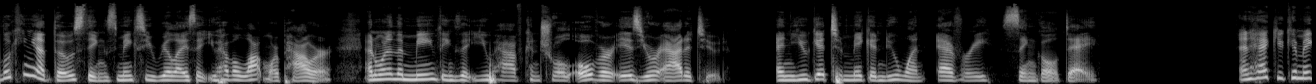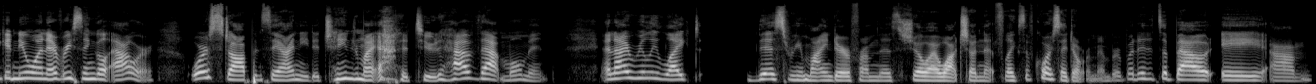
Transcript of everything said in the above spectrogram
Looking at those things makes you realize that you have a lot more power. And one of the main things that you have control over is your attitude. And you get to make a new one every single day. And heck, you can make a new one every single hour or stop and say, I need to change my attitude. Have that moment. And I really liked this reminder from this show I watched on Netflix. Of course, I don't remember, but it's about a, um,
